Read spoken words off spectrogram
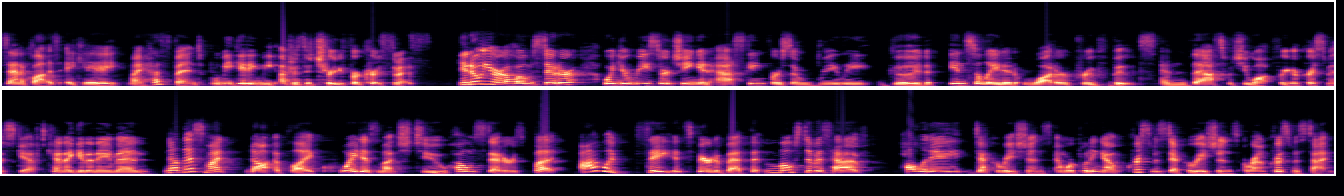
Santa Claus, aka my husband, will be getting me under the tree for Christmas. You know you're a homesteader when you're researching and asking for some really good insulated waterproof boots. And that's what you want for your Christmas gift. Can I get an amen? Now this might not apply quite as much to homesteaders, but I would say it's fair to bet that most of us have holiday decorations and we're putting out Christmas decorations around Christmas time.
